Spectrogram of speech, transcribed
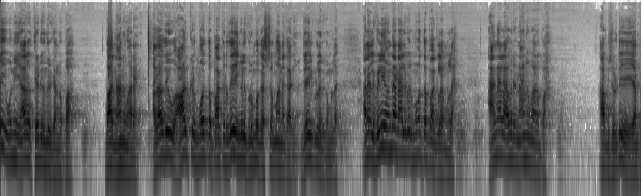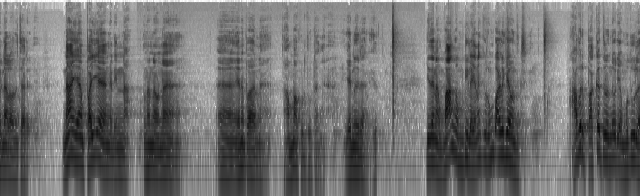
ஏய் உன்னை யாரோ தேடி வந்திருக்காங்கப்பா. வா நானும் வரேன். அதாவது ஆட்கள் முகத்தை பார்க்குறதே எங்களுக்கு ரொம்ப கஷ்டமான காரியம். ஜெயிலுக்குள்ளே இருக்கோம்ல. அதனால் வெளியே வந்தால் நாலு பேர் முகத்தை பார்க்கலாம்ல. அதனால் அவர் நானும் வரேன்ப்பா. அப்படி சொல்லிட்டு என் பின்னால் வந்துட்டார். நான் என் பையன் அங்கே நின்னான். நின்ன என்ன பாருண்ணே என்னப்பா அம்மா கொடுத்து விட்டாங்க. என்னதுறாங்க இது? இதை நான் வாங்க முடியல. எனக்கு ரொம்ப அழுகையாக வந்துச்சு. அவர் பக்கத்தில் இருந்தவர் என் முதுகில்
